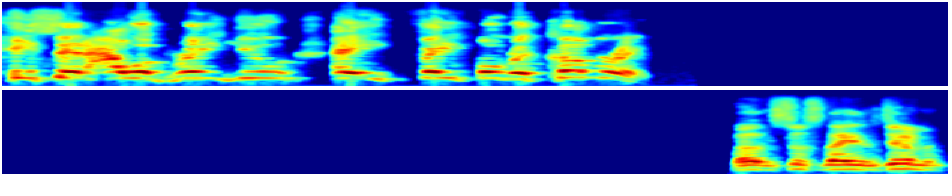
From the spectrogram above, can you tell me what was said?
he said, I will bring you a faithful recovery. Brothers and sisters, ladies and gentlemen,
